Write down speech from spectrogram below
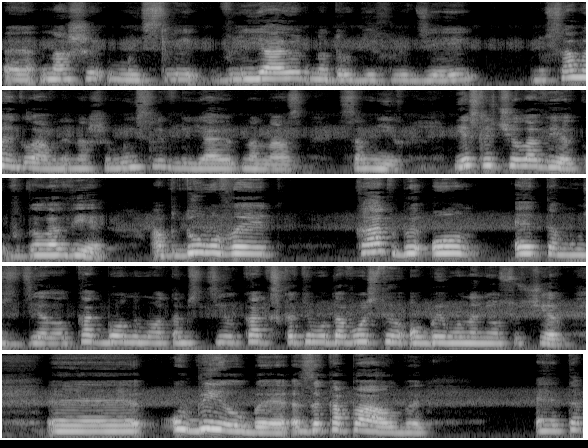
Э, наши мысли влияют на других людей, но самое главное, наши мысли влияют на нас самих. Если человек в голове обдумывает, как бы он этому сделал, как бы он ему отомстил, как, с каким удовольствием он бы ему нанес ущерб, э, убил бы, закопал бы, это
